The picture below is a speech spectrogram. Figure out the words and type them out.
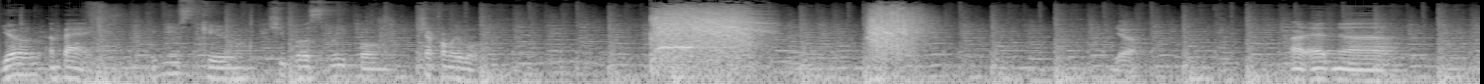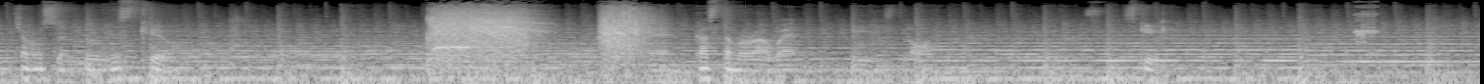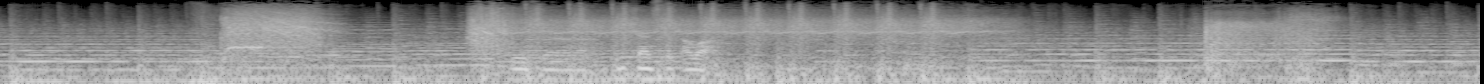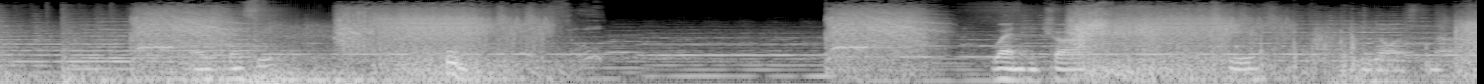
Yo, I'm back. With new skill, cheapest reform, transformable. Yeah. I add uh, transformation to this skill. And customer when he is skill. Is uh, transport award. See. When he tried skill, he lost uh,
